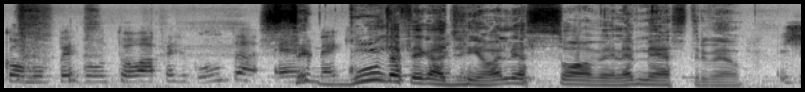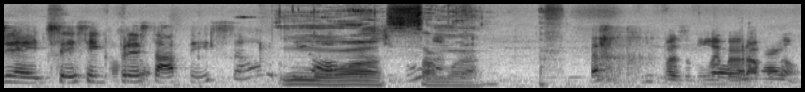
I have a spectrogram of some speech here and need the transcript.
como perguntou a pergunta, é Segunda pegadinha, olha só, velho. É mestre mesmo. Gente, vocês têm que prestar atenção. Nossa, mano. Mas eu não lembrava, não.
